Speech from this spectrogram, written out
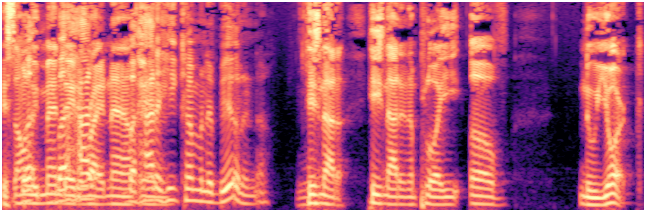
It's only But- but mandated how- right now. But how in- did he come in the building though? He's not a, he's not an employee of New York.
